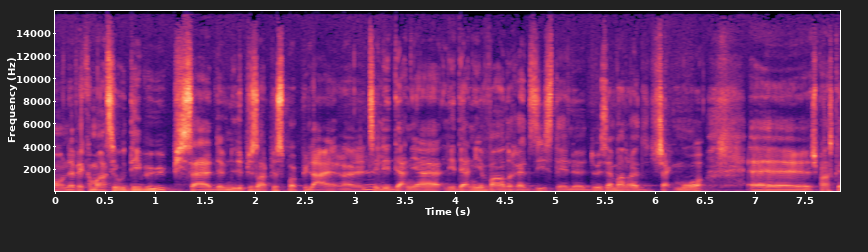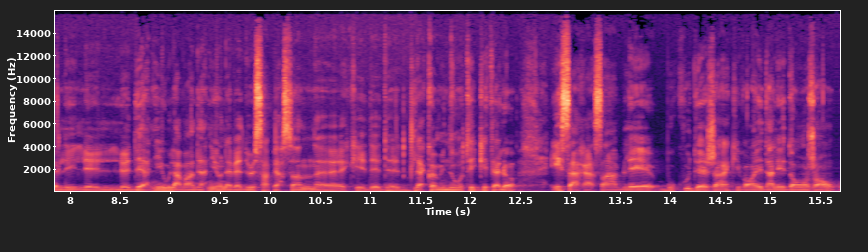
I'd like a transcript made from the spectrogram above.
on avait commencé au début, puis ça a devenu de plus en plus populaire. Tu sais, les, dernières, les derniers vendredis, c'était le deuxième vendredi de chaque mois. je pense que le dernier ou l'avant-dernier, on avait 200 personnes qui, de, de, de, la communauté qui étaient là. Et ça rassemblait beaucoup de gens qui vont aller dans les donjon.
